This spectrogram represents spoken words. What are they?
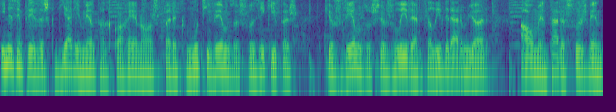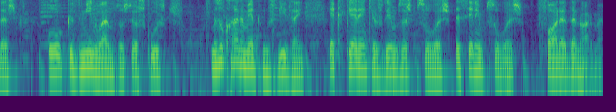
e nas empresas que diariamente recorrem a nós para que motivemos as suas equipas, que ajudemos os seus líderes a liderar melhor, a aumentar as suas vendas ou que diminuamos os seus custos. Mas o que raramente nos dizem é que querem que ajudemos as pessoas a serem pessoas fora da norma.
